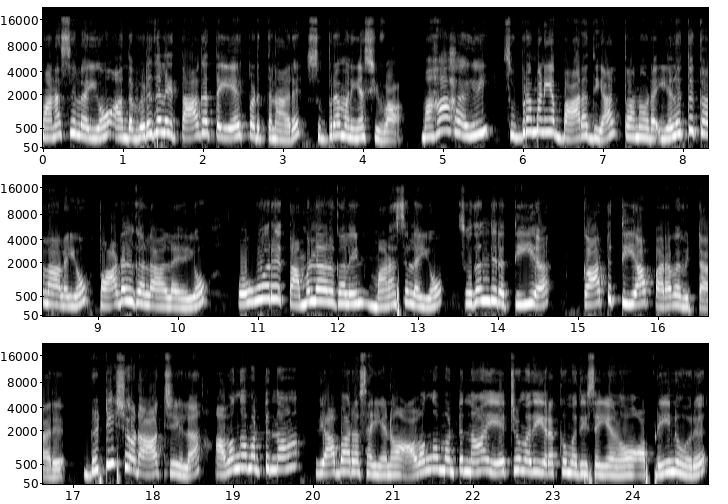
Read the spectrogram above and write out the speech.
மனசுலையும் அந்த விடுதலை தாகத்தை ஏற்படுத்தினாரு சுப்பிரமணிய சிவா. மகாகவி சுப்பிரமணிய பாரதியார் தன்னோட எழுத்துக்களாலையும் பாடல்களாலையும் ஒவ்வொரு தமிழர்களின் மனசுலையும் சுதந்திர தீய காட்டு தீயா பரவ விட்டாரு. பிரிட்டிஷோட ஆட்சியில அவங்க மட்டும்தான் வியாபாரம் செய்யணும் அவங்க மட்டும்தான் ஏற்றுமதி இறக்குமதி செய்யணும் அப்படின்னு ஒரு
